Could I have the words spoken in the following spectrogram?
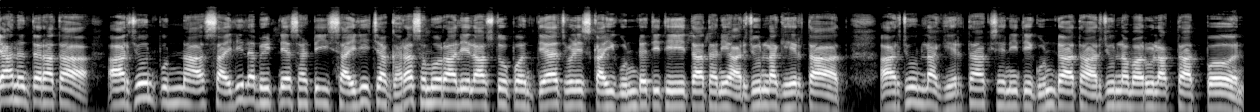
त्यानंतर आता अर्जुन पुन्हा सायलीला भेटण्यासाठी सायलीच्या घरासमोर आलेला असतो पण त्याच वेळेस काही गुंड तिथे येतात आणि अर्जुनला घेरतात. अर्जुनला घेरता क्षणी ते गुंड आता अर्जुनला मारू लागतात पण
